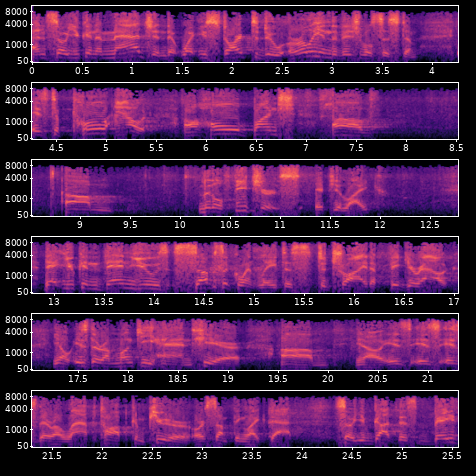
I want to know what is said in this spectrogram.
And so you can imagine that what you start to do early in the visual system is to pull out a whole bunch of um, little features, if you like, that you can then use subsequently to, to try to figure out, you know, is there a monkey hand here? Um, you know, is, is, is there a laptop computer or something like that? So you've got this base,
